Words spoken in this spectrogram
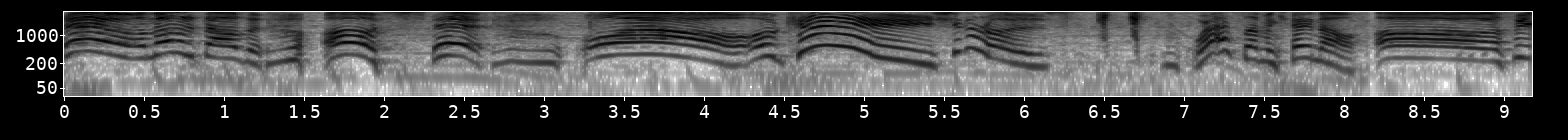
Damn, another thousand. Oh, shit. Wow. Okay. Rush. We're at 7k now. Oh, see,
